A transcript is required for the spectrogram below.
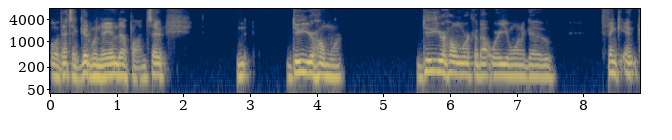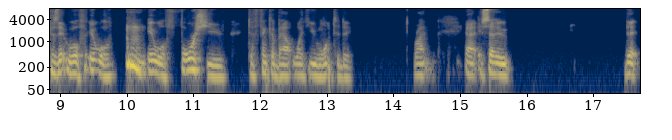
Oh, that's a good one to end up on. So, do your homework. Do your homework about where you want to go. Think, because it will it will it will force you to think about what you want to do. Right. Uh, so that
